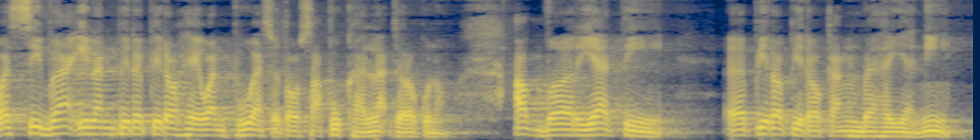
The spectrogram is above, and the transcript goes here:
Wasiba ilan pira-pira hewan buas atau sapu galak cara kuno. Ad-dhariyati eh, pira-pira kang bahayani.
